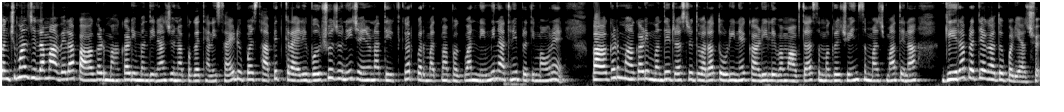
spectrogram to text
પંચમહાલ જિલ્લામાં આવેલા પાવાગઢ મહાકાળી મંદિરના જૂના પગથિયાની સાઇડ ઉપર સ્થાપિત કરાયેલી વર્ષો જૂની જૈનોના તીર્થકર પરમાત્મા ભગવાન નેમિનાથની પ્રતિમાઓને પાવાગઢ મહાકાળી મંદિર ટ્રસ્ટ દ્વારા તોડીને કાઢી લેવામાં આવતા સમગ્ર જૈન સમાજમાં તેના ઘેરા પ્રત્યાઘાતો પડ્યા છે.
